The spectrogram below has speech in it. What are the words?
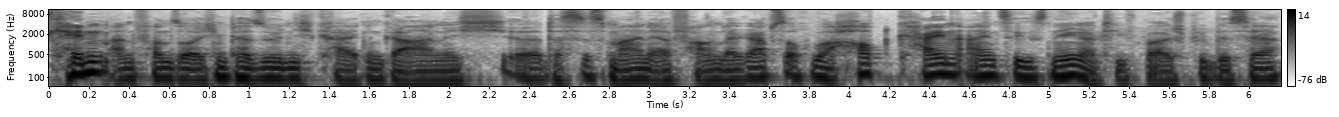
kennt man von solchen Persönlichkeiten gar nicht. Äh, das ist meine Erfahrung. Da gab es auch überhaupt kein einziges Negativbeispiel bisher.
